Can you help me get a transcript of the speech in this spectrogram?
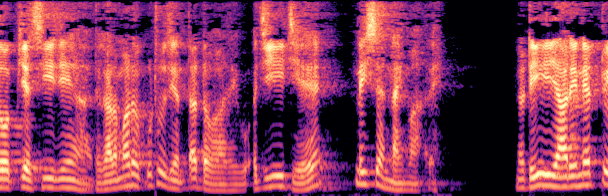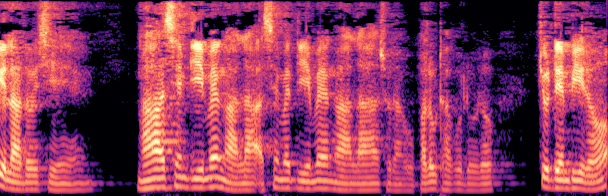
သောပျက်စီးခြင်းဟာဒကာဓမ္မတို့ကုထုရှင်တတ္တဝါတွေကိုအကြီးအကျယ်နှိပ်စက်နိုင်ပါတယ် နော်ဒီအရာတွေနဲ့တွေ့လာလို့ရှိရင်ငါအဆင်ပြေမဲ့ငါလားအဆင်မပြေမဲ့ငါလားဆိုတာကိုဘာလို့ထားဖို့လိုတော့ကြွတင်ပြီးတော့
